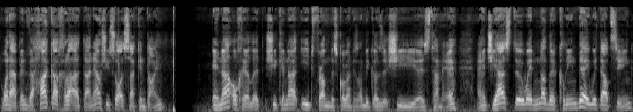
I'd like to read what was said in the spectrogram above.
What happened? Now she saw a second time. Ena ochelet, she cannot eat from this korban pesach because she is tameh, and she has to wait another clean day without seeing.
